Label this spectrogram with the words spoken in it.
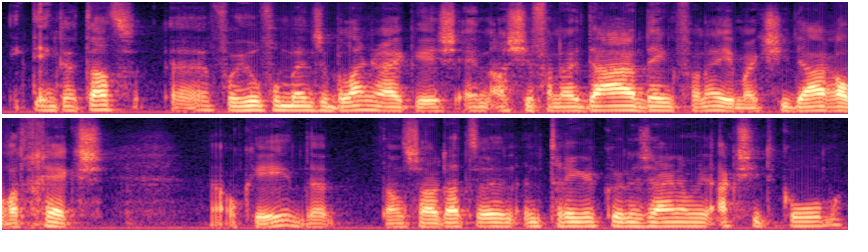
ik denk dat dat eh, voor heel veel mensen belangrijk is. En als je vanuit daar denkt van hé, maar ik zie daar al wat geks. Nou, Oké, dat- dan zou dat een, een trigger kunnen zijn om in actie te komen.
